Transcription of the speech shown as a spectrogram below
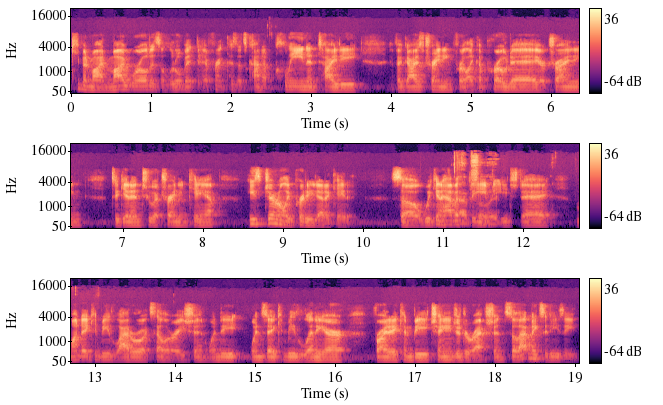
keep in mind my world is a little bit different because it's kind of clean and tidy. If a guy's training for like a pro day or training to get into a training camp, he's generally pretty dedicated. So we can have a Absolutely. theme each day. Monday can be lateral acceleration. Wednesday, Wednesday can be linear. Friday can be change of direction. So that makes it easy.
